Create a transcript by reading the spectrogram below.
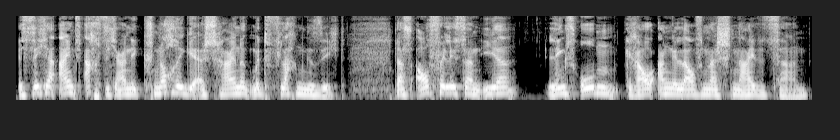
ist sicher 1,80, eine knochige Erscheinung mit flachem Gesicht. Das auffälligste an ihr, links oben grau angelaufener Schneidezahn.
